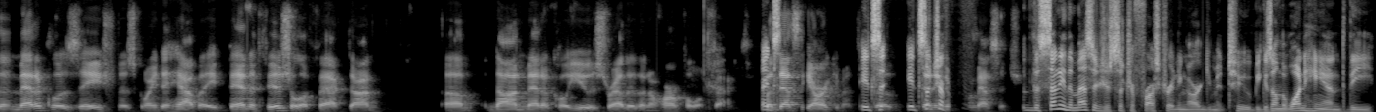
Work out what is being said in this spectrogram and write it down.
the medicalization is going to have a beneficial effect on um, non-medical use rather than a harmful effect. But that's the argument. It's the it's such a message. The sending the message is such a frustrating argument too, because on the one hand, the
